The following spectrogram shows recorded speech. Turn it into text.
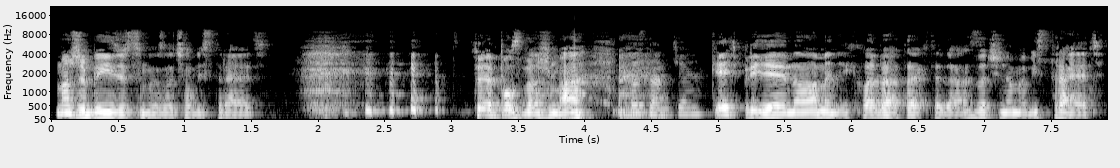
môže byť, že som ho začal vystrajať. to je, poznáš ma. Poznám ťa. Keď príde na lamenie chleba, tak teda začíname vystrajať.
